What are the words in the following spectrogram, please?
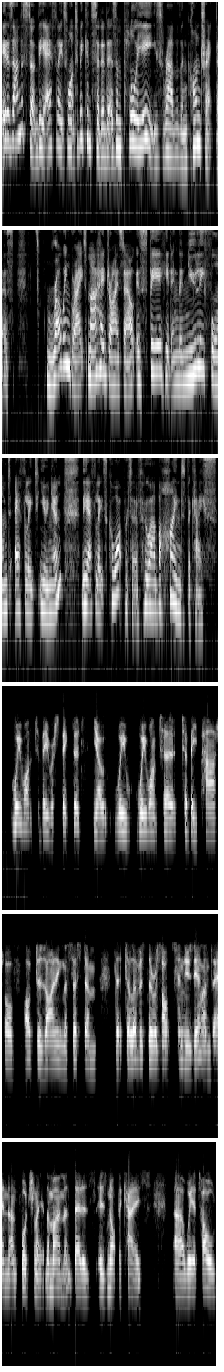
It is understood the athletes want to be considered as employees rather than contractors. Rowing great Mahe Drysdale is spearheading the newly formed Athlete Union, the Athletes Cooperative, who are behind the case we want to be respected. You know, we we want to, to be part of, of designing the system that delivers the results in New Zealand. And unfortunately, at the moment, that is, is not the case. Uh, we are told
